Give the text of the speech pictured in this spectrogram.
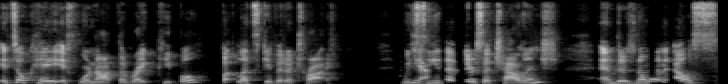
it's okay if we're not the right people, but let's give it a try. We yeah. see that there's a challenge and there's no one else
